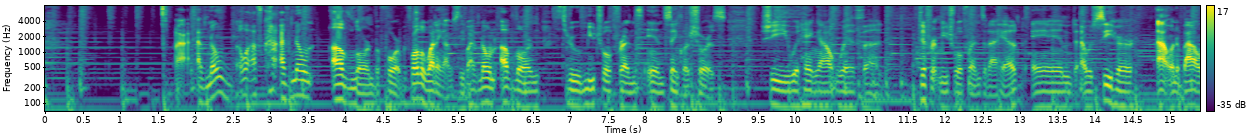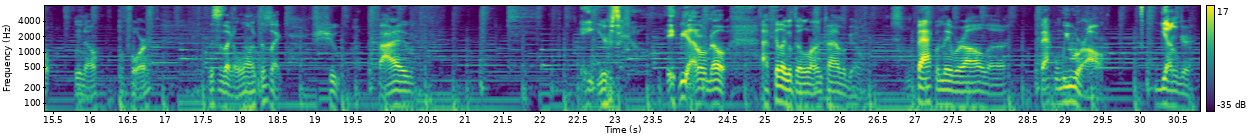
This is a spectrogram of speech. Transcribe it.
I've known. Well, I've I've known of Lauren before, before the wedding, obviously. But I've known of Lauren through mutual friends in St. Clair Shores. She would hang out with uh, different mutual friends that I had, and I would see her out and about. You know, before. This is like a long. This is like, shoot, five, eight years ago. Maybe I don't know. I feel like it was a long time ago. Back when they were all, uh, back when we were all younger.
